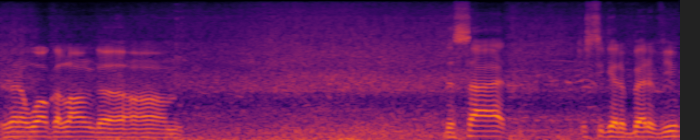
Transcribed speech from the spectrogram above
we're gonna walk along the um, the side just to get a better view.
